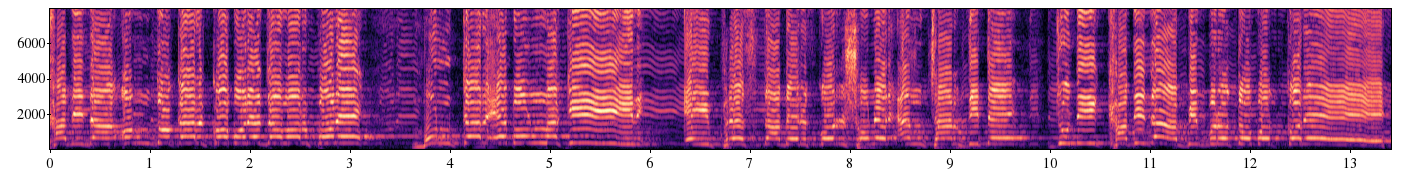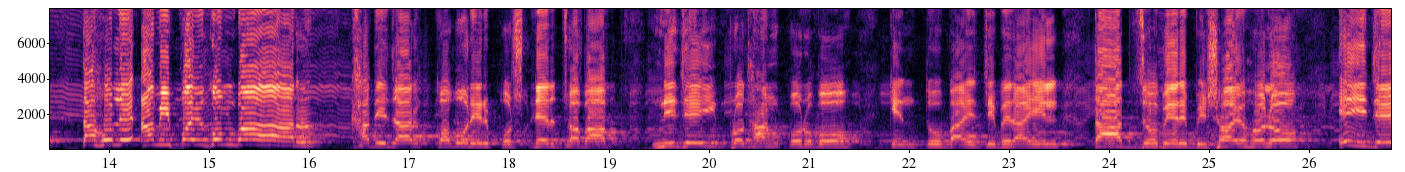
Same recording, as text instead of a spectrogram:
খাদিজা এই ফ্রেস্তাদের কর্ষণের অ্যান্সার দিতে যদি খাদিজা বিব্রত বোধ করে, তাহলে আমি পয়গম্বার খাদিজার কবরের প্রশ্নের জবাব নিজেই প্রদান করব। কিন্তু বাই জিবরাইল, তাজ্জবের বিষয় হলো এই যে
